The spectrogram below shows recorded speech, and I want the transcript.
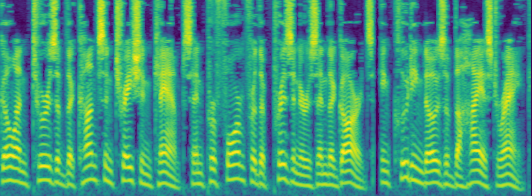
go on tours of the concentration camps and perform for the prisoners and the guards, including those of the highest rank.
